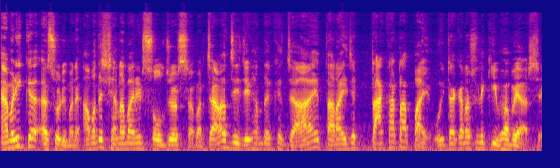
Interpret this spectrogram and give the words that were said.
আমেরিকা সরি মানে আমাদের সেনাবাহিনীর সোলজার্সরা বা যারা যে যেখান থেকে যায় তারা এই যে টাকাটা পায়, ওই টাকাটা আসলে কীভাবে আসে?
